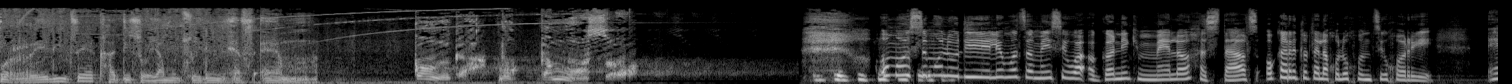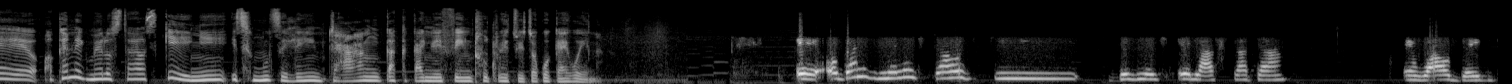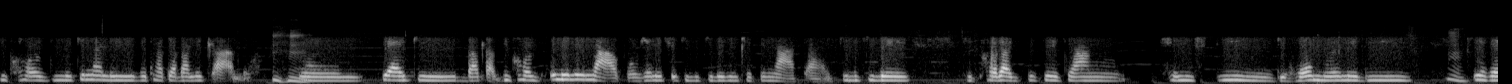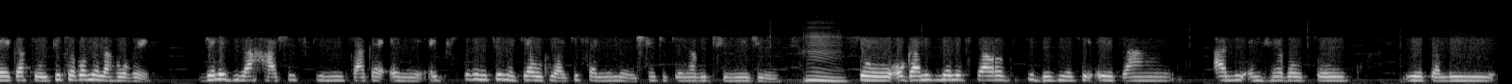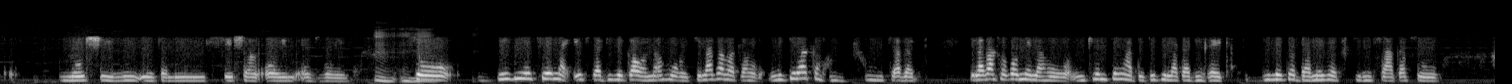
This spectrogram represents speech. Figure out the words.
o reditse kgatiso ya motsweding fm konka bokamoso. O mosimolodi le motsamaisi wa organic melo styles o ka re tlotlela go le gontsi gore eh organic melo styles ke eng e tshimotseleng jang ka kakanyo e feng thotloetswe tswa ko kae wena? Eh organic melo styles ke business e la starta a while back because ne ke na le bothata ba letlalo Mhm. so ya ke batla because e ne le nako jale se ke lekile dintho tse ngata ke lekile di-products tse etsang hasting di-home remedies Hmm. ke reka so ke tlhokomela gore jale di ba hashe skin sa ka and experience ena ke ya go tloga ke sane mošwa ke kena bo teenageng mm. so organic lifestyle ke business e etsang early and herbal soap e etsa le lotion e etsa le facial oil as well. Mm, mhm. so business ena e startile ka ona hore ke la ka batla hore ne ke batla ho ithuta but ke la ka hlokomela hore ntho tse ngata tse ke la ka di reka di le tsa damage skin sa ka. So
